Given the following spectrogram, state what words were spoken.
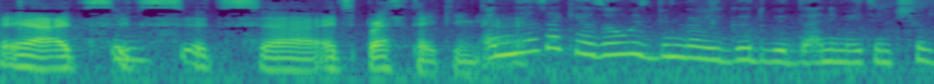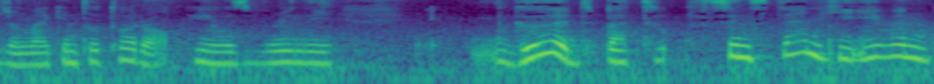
Yeah, it's it's it's uh, it's breathtaking. And Miyazaki has always been very good with animating children, like in Totoro. He was really good, but since then he even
